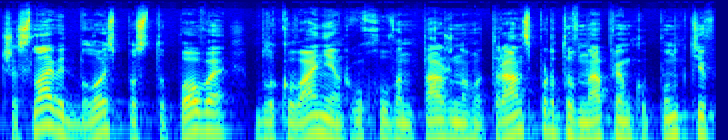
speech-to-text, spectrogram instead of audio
числа, відбулось поступове блокування руху вантажного транспорту в напрямку пунктів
